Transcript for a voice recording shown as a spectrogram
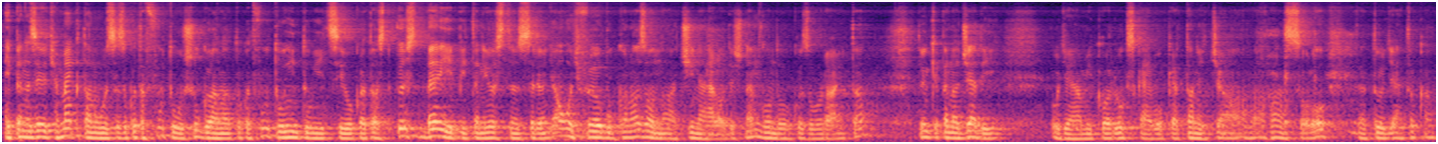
Éppen ezért, hogyha megtanulsz azokat a futó sugalatokat, futó intuíciókat, azt öszt, beépíteni ösztönszerűen, hogy ahogy fölbukkan, azonnal csinálod, és nem gondolkozol rajta. Tulajdonképpen a Jedi ugye amikor Luke Skywalker tanítja a Han Solo, tehát tudjátok a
